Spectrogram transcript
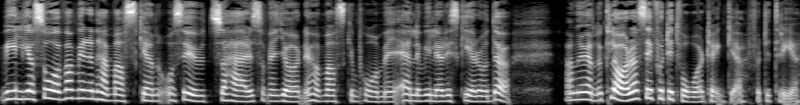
Vill jag sova med den här masken och se ut så här som jag gör när jag har masken på mig eller vill jag riskera att dö? Han har ju ändå klarat sig 42 år, tänker jag. 43,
